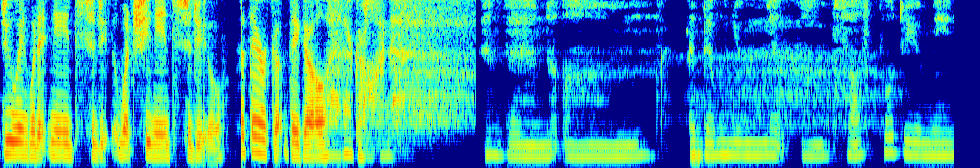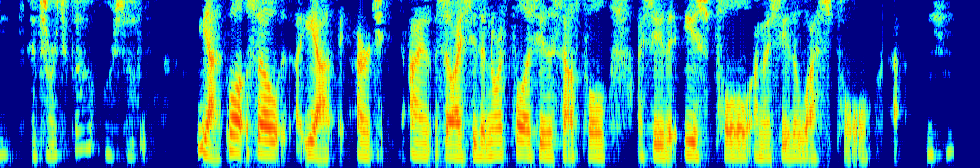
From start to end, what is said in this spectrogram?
doing what it needs to do, what she needs to do. But there go, they go, they're gone. And then, um, and then when you meant um, South Pole, do you mean Antarctica or South Pole? Yeah, well, so yeah, art, I, so I see the North Pole, I see the South Pole, I see the East Pole, and I see the West Pole Mhm.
